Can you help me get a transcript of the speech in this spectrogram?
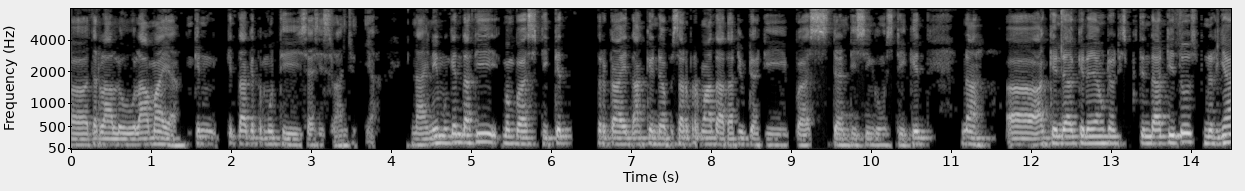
uh, terlalu lama ya. Mungkin kita ketemu di sesi selanjutnya. Nah, ini mungkin tadi membahas sedikit terkait agenda besar Permata tadi udah dibahas dan disinggung sedikit. Nah, eh, agenda-agenda yang udah disebutin tadi itu sebenarnya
